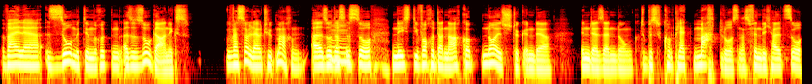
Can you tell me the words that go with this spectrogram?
weil er so mit dem Rücken, also so gar nichts. Was soll der Typ machen? Also, das ist so, nächst die Woche danach kommt ein neues Stück in der, in der Sendung. Du bist komplett machtlos und das finde ich halt so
